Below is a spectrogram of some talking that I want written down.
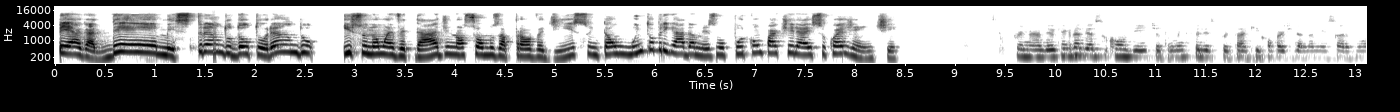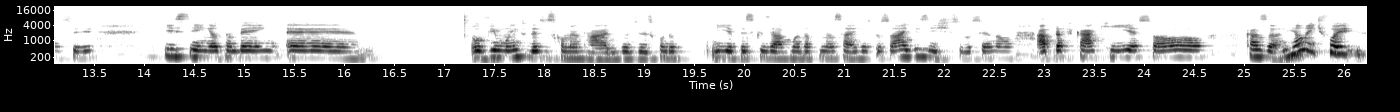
PhD, mestrando, doutorando. Isso não é verdade, nós somos a prova disso. Então, muito obrigada mesmo por compartilhar isso com a gente. Por nada, eu que agradeço o convite. Eu estou muito feliz por estar aqui compartilhando a minha história com você. E sim, eu também é, ouvi muito desses comentários. Às vezes, quando eu ia pesquisar, mandar mensagem, as pessoas, ai, ah, desiste, se você não. Ah, para ficar aqui é só casando. E realmente foi,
